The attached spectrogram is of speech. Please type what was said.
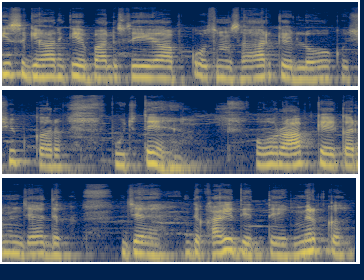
किस ज्ञान के बल से आपको संसार के लोग शिव कर पूछते हैं? और आपके कर्म जय जय दिखाई देते मृग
